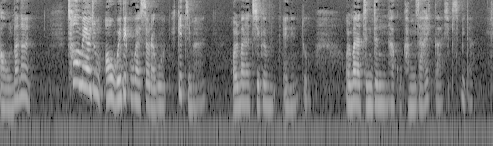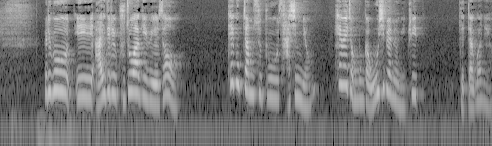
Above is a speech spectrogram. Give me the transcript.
아, 얼마나 처음에야 좀, 어, 왜 데리고 갔어? 라고 했겠지만, 얼마나 지금에는 또, 얼마나 든든하고 감사할까 싶습니다. 그리고 이 아이들을 구조하기 위해서 태국 잠수부 40명, 해외 전문가 50여 명이 투입됐다고 하네요.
